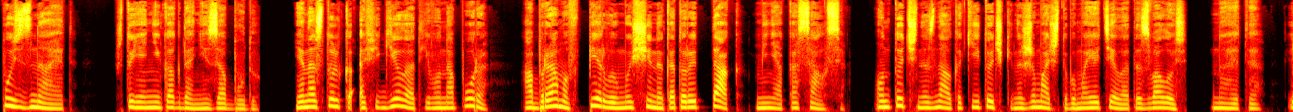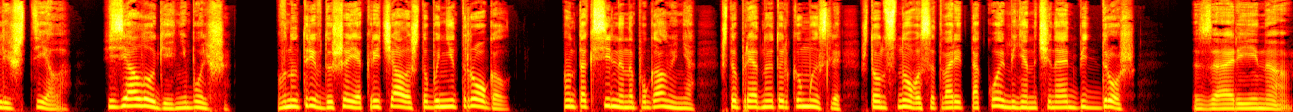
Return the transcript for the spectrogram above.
Пусть знает, что я никогда не забуду. Я настолько офигела от его напора. Абрамов — первый мужчина, который так меня касался. Он точно знал, какие точки нажимать, чтобы мое тело отозвалось. Но это лишь тело. Физиология, не больше. Внутри в душе я кричала, чтобы не трогал. Он так сильно напугал меня, что при одной только мысли, что он снова сотворит такое, меня начинает бить дрожь. «Зарина!»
